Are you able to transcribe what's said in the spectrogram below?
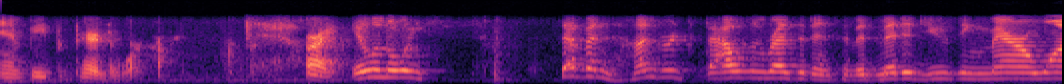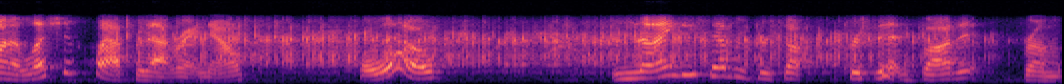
and be prepared to work hard. All right, Illinois, 700,000 residents have admitted using marijuana. Let's just clap for that right now. Hello? 97% bought it from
